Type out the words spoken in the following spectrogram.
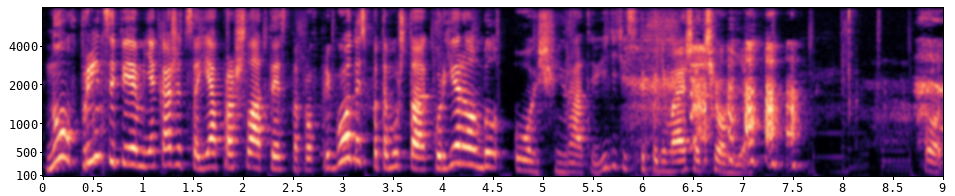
Ну, в принципе, мне кажется, я прошла тест на профпригодность, потому что курьера он был очень рад видеть, если ты понимаешь, о чем я. Вот.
